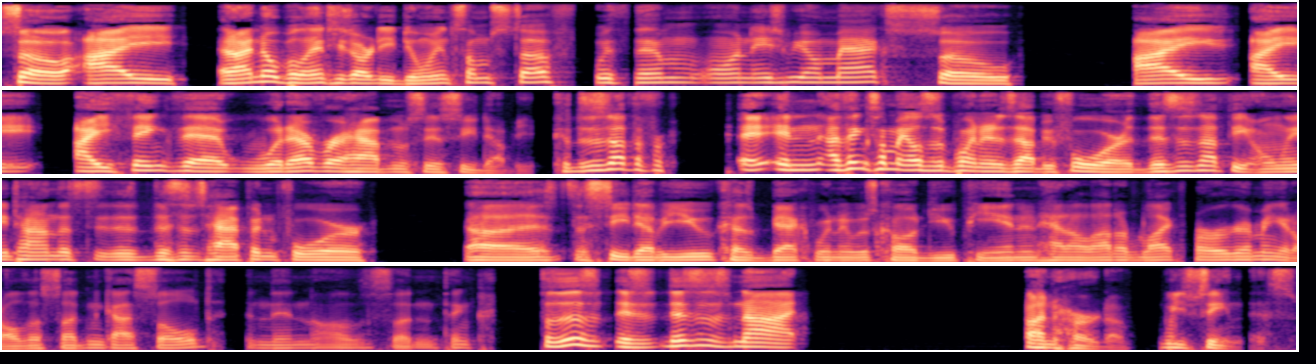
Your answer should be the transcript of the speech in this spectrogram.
So I and I know Berlanti's already doing some stuff with them on HBO Max. So I I I think that whatever happens to CW, because this is not the first. And, I think somebody else has pointed this out before. This is not the only time that this has happened for uh, the CW because back when it was called UPN and had a lot of black programming, it all of a sudden got sold, and then all of a sudden thing. So this is this is not unheard of. We've seen this.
